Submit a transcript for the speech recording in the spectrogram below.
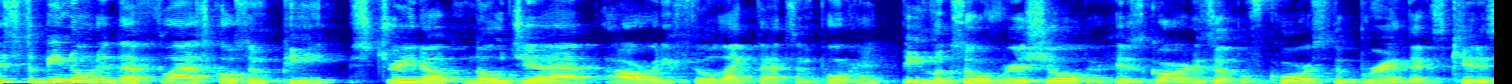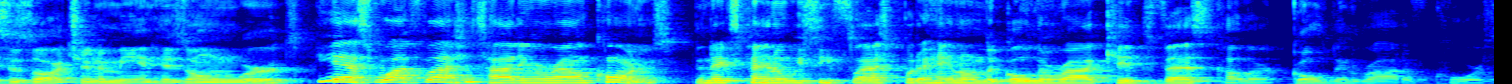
It's to be noted that Flash calls him Pete, straight up, no jab. I already feel like that's important. Pete looks over his shoulder. His guard is up, of course. The Brandex kid is his archenemy in his own words. He asks why Flash is hiding around corners. The next panel, we see Flash put a hand on the Goldenrod kid's vest color. Goldenrod, of course.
